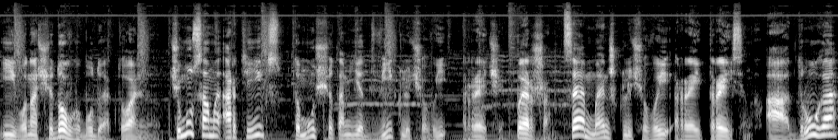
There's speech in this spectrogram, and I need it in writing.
і вона ще довго буде актуальною. Чому саме RTX? Тому що там є дві ключові речі: перша це менш ключовий рейтрейсинг, а друга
